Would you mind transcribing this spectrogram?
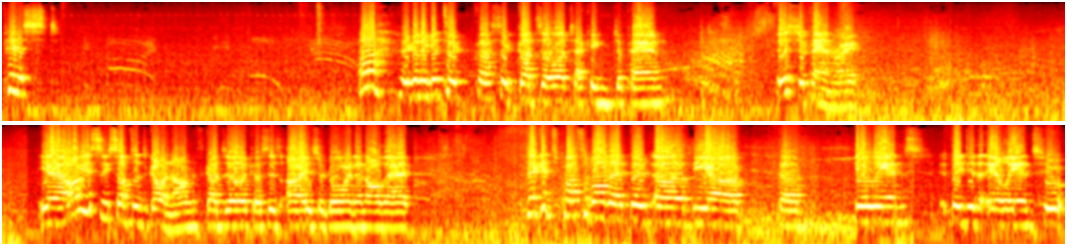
pissed. Ah, we're gonna get to classic Godzilla attacking Japan. It's Japan, right? Yeah, obviously something's going on with Godzilla because his eyes are glowing and all that. I think it's possible that the uh, the uh, the aliens, if they did the aliens who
